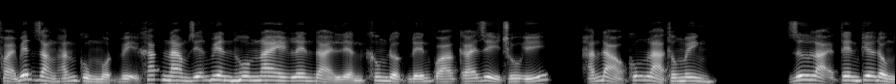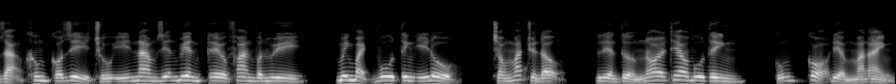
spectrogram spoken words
Phải biết rằng hắn cùng một vị khác nam diễn viên hôm nay lên đài liền không được đến quá cái gì chú ý, hắn đảo cũng là thông minh. Dư lại tên kia đồng dạng không có gì chú ý nam diễn viên kêu Phan Vân Huy, minh bạch vu tinh ý đồ, trong mắt chuyển động, liền tưởng noi theo vu tinh, cũng cọ điểm màn ảnh,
